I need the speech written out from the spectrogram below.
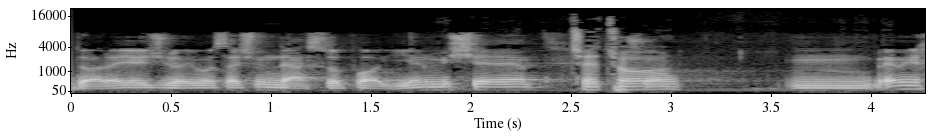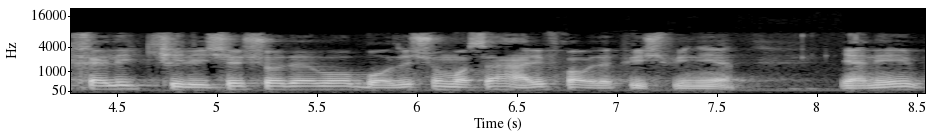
داره یه جورایی واسهشون دست و پاگیر میشه. چطور؟ ببین خیلی کلیشه شده و بازیشون واسه حریف قابل پیش بینیه یعنی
